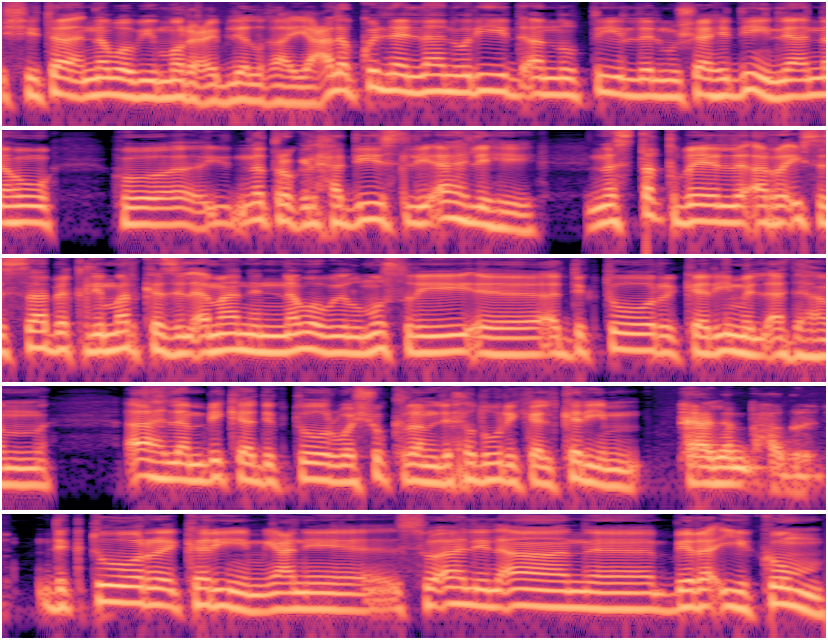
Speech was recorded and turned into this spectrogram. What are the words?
شتاء نووي مرعب للغاية على كل لا نريد أن نطيل للمشاهدين لأنه هو نترك الحديث لأهله نستقبل الرئيس السابق لمركز الأمان النووي المصري آه، الدكتور كريم الأدهم أهلا بك دكتور وشكرا لحضورك الكريم. أهلا بحضرتك. دكتور كريم يعني سؤالي الآن آه، برأيكم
